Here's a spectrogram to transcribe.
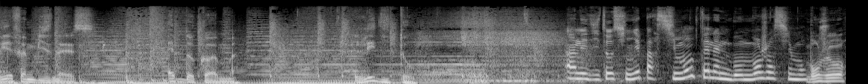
BFM Business, Hebdocom, l'édito. Un édito signé par Simon Tenenbaum. Bonjour Simon. Bonjour.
